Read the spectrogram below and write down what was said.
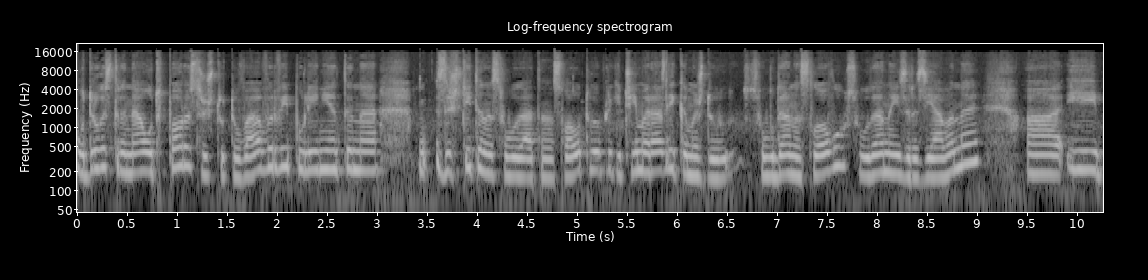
от друга страна отпора срещу това върви по линията на защита на свободата на словото, въпреки че има разлика между свобода на слово, свобода на изразяване а, и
